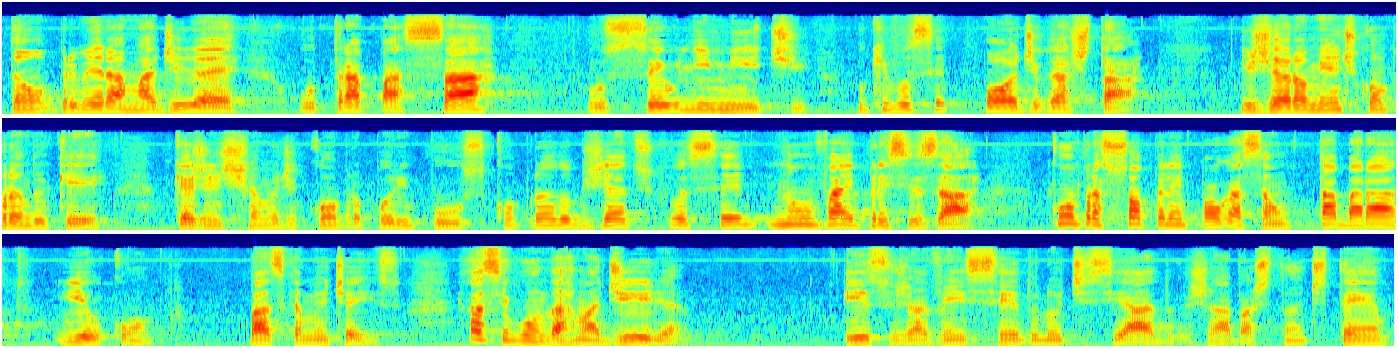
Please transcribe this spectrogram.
Então, a primeira armadilha é ultrapassar o seu limite, o que você pode gastar. E geralmente comprando o quê? Que a gente chama de compra por impulso, comprando objetos que você não vai precisar. Compra só pela empolgação, tá barato e eu compro. Basicamente é isso. A segunda armadilha, isso já vem sendo noticiado já há bastante tempo.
